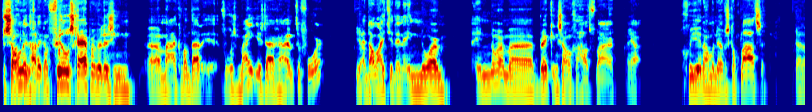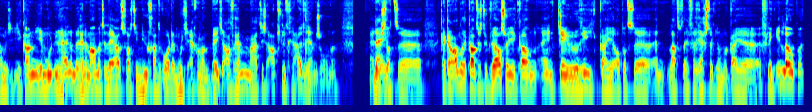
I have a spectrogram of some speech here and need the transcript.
Persoonlijk had ik hem veel scherper willen zien uh, maken, want daar, volgens mij is daar ruimte voor. Ja. En dan had je een enorm, enorme breaking zone gehad waar nou ja, goede inhaalmanoeuvres kan plaatsen. Ja, dan je, kan, je moet nu helemaal met de layout zoals die nu gaat worden, moet je echt wel een beetje afremmen, maar het is absoluut geen uitremzone. En nee. dus dat, uh, kijk, aan de andere kant is het natuurlijk wel zo, je kan in theorie kan je op dat, uh, en laten we het even rechtstuk noemen, kan je flink inlopen.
